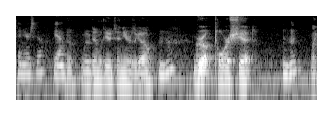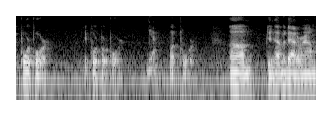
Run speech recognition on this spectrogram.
Ten years ago. Yeah. Yeah, moved in with you 10 years ago. Mhm. Grew up poor as shit. Mhm. Like poor, poor. Like poor, poor, poor. Yeah. Not poor. Um, didn't have my dad around.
